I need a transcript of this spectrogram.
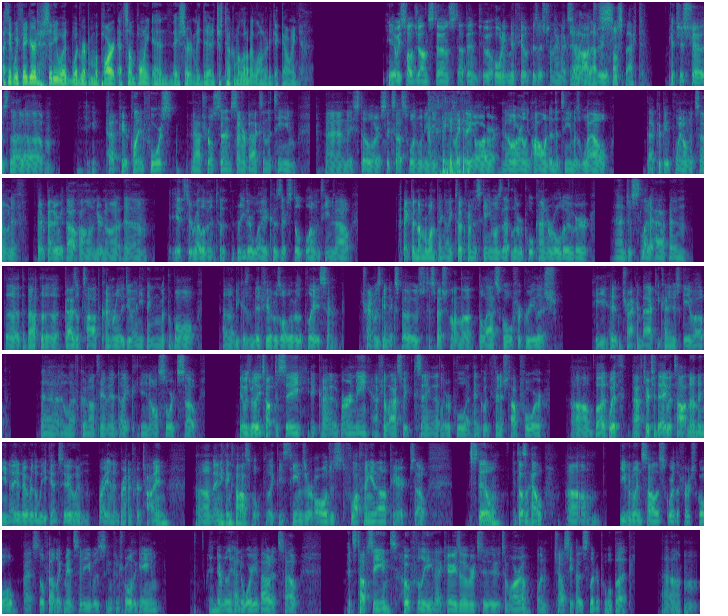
I think we figured City would would rip them apart at some point, and they certainly did. It just took them a little bit longer to get going. Yeah, we saw John Stones step into a holding midfield position there next yeah, to Rodri. That's suspect. Just, it just shows that um, Pep here playing four natural center backs in the team, and they still are successful in winning these games like they are. No Erling Haaland in the team as well. That could be a point on its own if they're better without Haaland or not. Um, it's irrelevant to either way because they're still blowing teams out. I think the number one thing I took from this game was that Liverpool kind of rolled over and just let it happen. The the the guys up top couldn't really do anything with the ball uh, because the midfield was all over the place, and Trent was getting exposed, especially on the the last goal for Grealish. He him tracking back, he kind of just gave up uh, and left Konate and Van Dijk in all sorts. So it was really tough to see. It kind of burned me after last week saying that Liverpool, I think, would finish top four. Um, but with after today with Tottenham and United over the weekend too, and Brighton and Brentford tying, um, anything's possible. Like these teams are all just fluffing it up here. So still, it doesn't help. Um, even when Salah scored the first goal, I still felt like Man City was in control of the game and never really had to worry about it. So it's tough scenes. Hopefully that carries over to tomorrow when Chelsea hosts Liverpool. But um,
